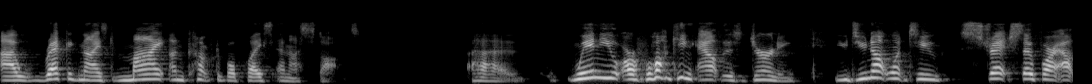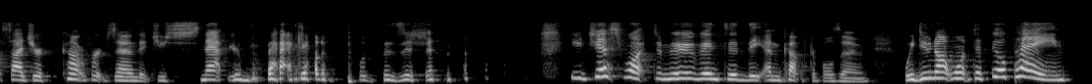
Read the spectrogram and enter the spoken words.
I recognized my uncomfortable place and I stopped. Uh, when you are walking out this journey, you do not want to stretch so far outside your comfort zone that you snap your back out of position. you just want to move into the uncomfortable zone. We do not want to feel pain.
